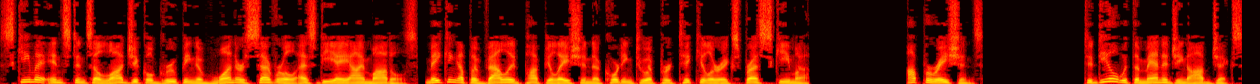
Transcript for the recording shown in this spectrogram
Schema instance a logical grouping of one or several SDAI models, making up a valid population according to a particular express schema. Operations To deal with the managing objects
